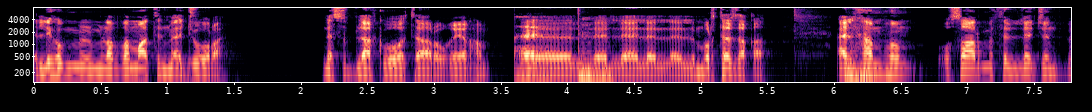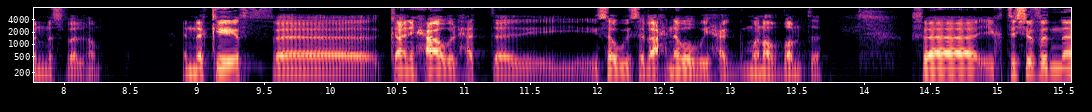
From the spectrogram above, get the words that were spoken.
اللي هم المنظمات المأجورة. نفس بلاك ووتر وغيرهم. إيه. آه، ال- ال- ال- المرتزقة. ألهمهم وصار مثل legend بالنسبة لهم. إنه كيف آه، كان يحاول حتى يسوي سلاح نووي حق منظمته. فيكتشف انه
